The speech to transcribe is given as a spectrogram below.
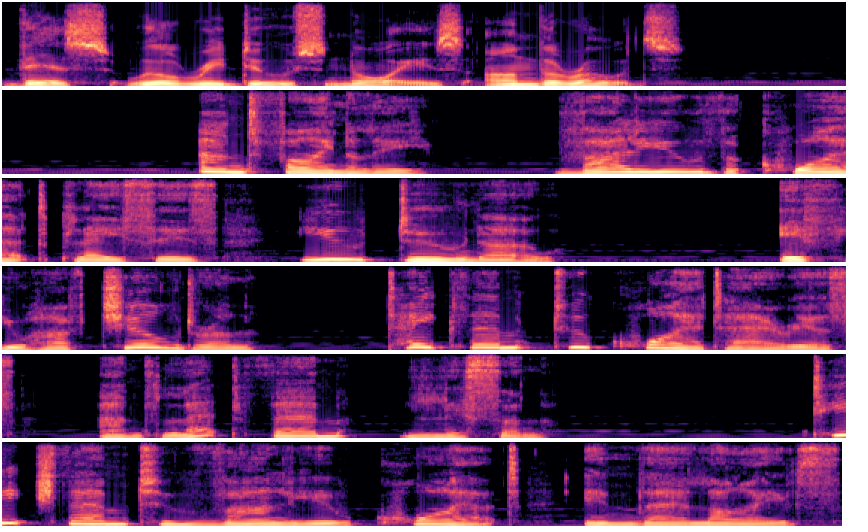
This will reduce noise on the roads. And finally, value the quiet places you do know. If you have children, take them to quiet areas and let them listen. Teach them to value quiet in their lives.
